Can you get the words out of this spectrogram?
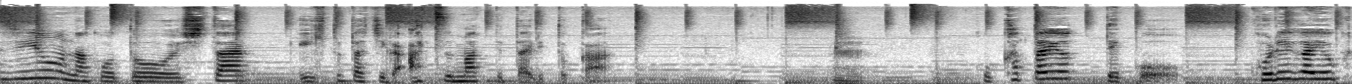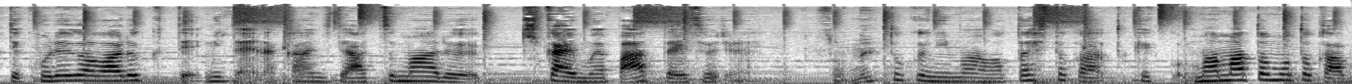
じようなことをしたい人たちが集まってたりとかうん。こう偏ってこうこれが良くてこれが悪くてみたいな感じで集まる機会もやっぱあったりするじゃないそうね。特にまあ私とか結構ママ友とか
